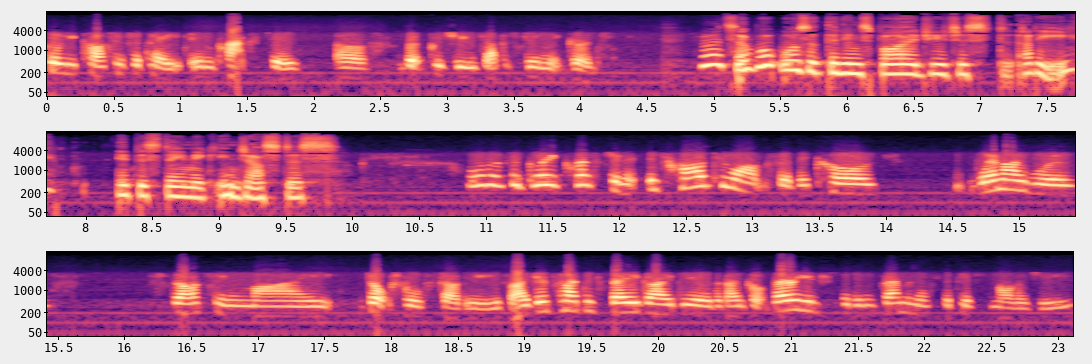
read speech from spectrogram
fully participate in practices of that produce epistemic goods. Right, so what was it that inspired you to study epistemic injustice? Well, that's a great question. It's hard to answer because when I was starting my doctoral studies, I just had this vague idea that I got very interested in feminist epistemology,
